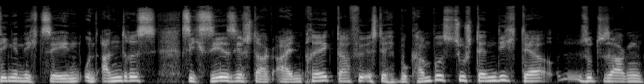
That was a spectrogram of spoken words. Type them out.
Dinge nicht sehen und anderes sich sehr, sehr stark einprägt. Dafür ist der Hippocampus zuständig, der sozusagen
